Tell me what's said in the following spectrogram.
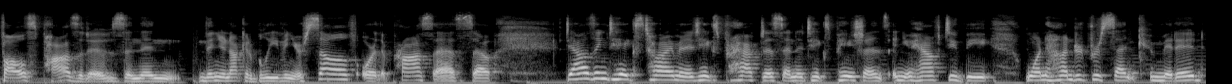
false positives and then then you're not to believe in yourself or the process. So dowsing takes time and it takes practice and it takes patience and you have to be 100% committed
